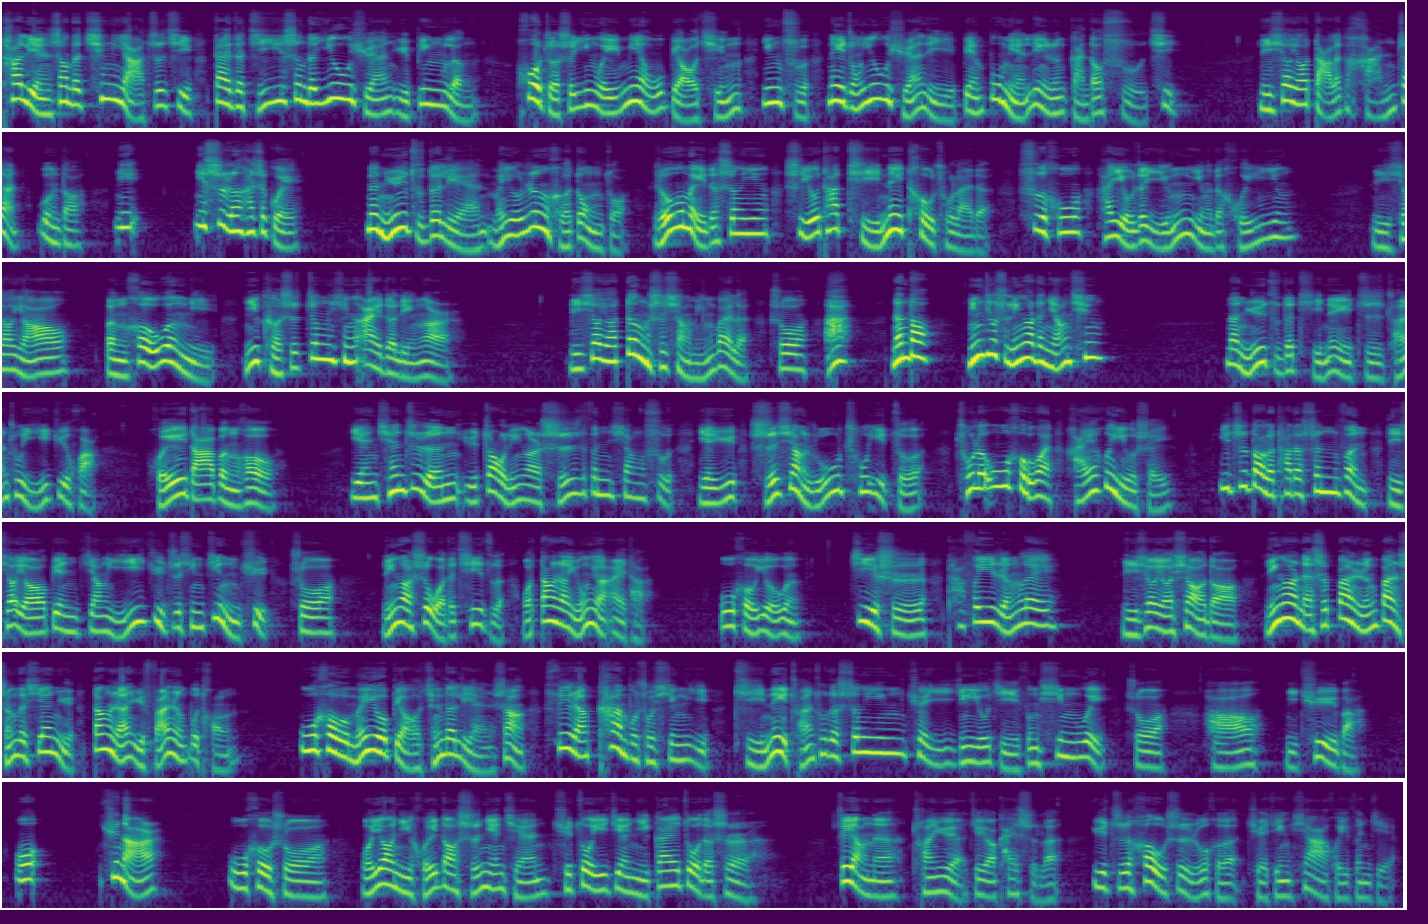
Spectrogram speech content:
她脸上的清雅之气带着极深的幽玄与冰冷，或者是因为面无表情，因此那种幽玄里便不免令人感到死气。李逍遥打了个寒战，问道：“你，你是人还是鬼？”那女子的脸没有任何动作，柔美的声音是由她体内透出来的，似乎还有着隐隐的回音。李逍遥。本后问你，你可是真心爱着灵儿？李逍遥顿时想明白了，说：“啊，难道您就是灵儿的娘亲？”那女子的体内只传出一句话：“回答本后。”眼前之人与赵灵儿十分相似，也与石像如出一辙。除了巫后外，还会有谁？一知道了他的身份，李逍遥便将一句之心尽去。说：“灵儿是我的妻子，我当然永远爱她。”屋后又问：“即使她非人类？”李逍遥笑道：“灵儿乃是半人半神的仙女，当然与凡人不同。”屋后没有表情的脸上虽然看不出心意，体内传出的声音却已经有几分欣慰，说：“好，你去吧。”我去哪儿？屋后说。我要你回到十年前去做一件你该做的事，这样呢，穿越就要开始了。欲知后事如何，且听下回分解。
